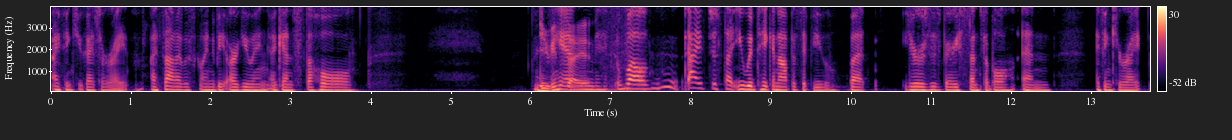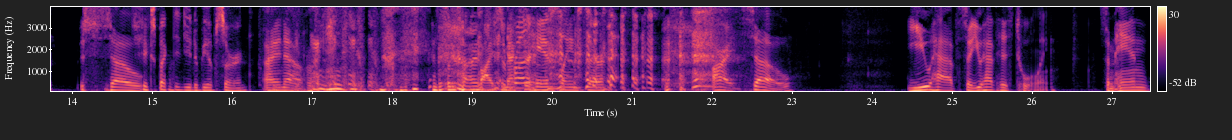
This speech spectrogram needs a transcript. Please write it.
I think you guys are right. I thought I was going to be arguing against the whole You can say it. Well, I just thought you would take an opposite view, but yours is very sensible, and I think you're right. So she expected you to be absurd. I know. And sometimes Buy some extra hand planes, sir. All right, so you have so you have his tooling, some hand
